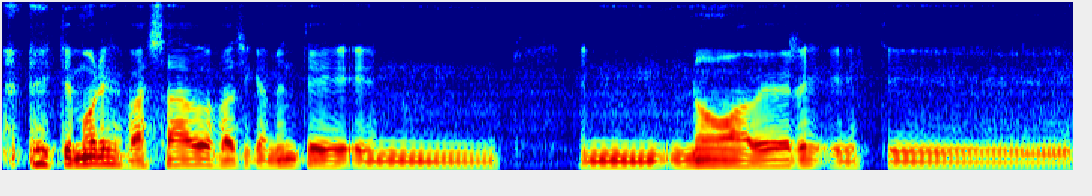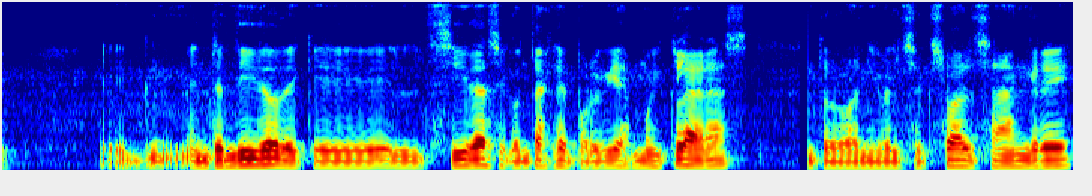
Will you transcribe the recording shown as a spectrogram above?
temores basados básicamente en, no haber este, entendido de que el SIDA se contagia por vías muy claras, tanto a nivel sexual, sangre,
